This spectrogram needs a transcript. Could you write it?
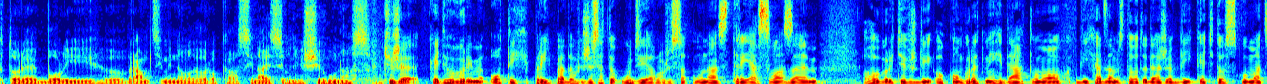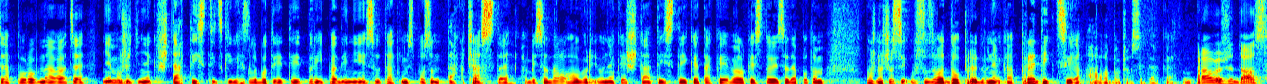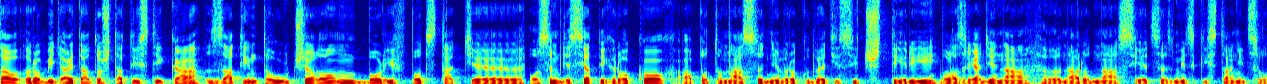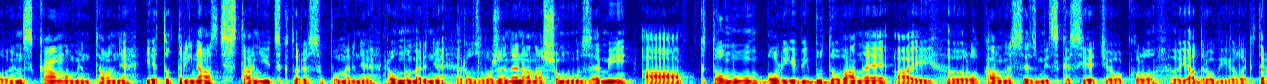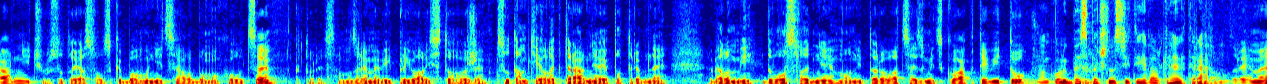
ktoré boli e, v rámci minulého roka asi najsilnejšie u nás. Čiže keď hovoríme o tých prípadoch, že sa to udialo, že sa u nás triasla zem, hovoríte vždy o konkrétnych dátumoch. Vychádzam z toho teda, že vy keď to skúmate a porovnávate, nemôžete nejak štatisticky vychádzať, lebo tie, tie prípady nie sú takým spôsobom tak časté, aby sa dalo hovoriť o nejakej štatistike takej veľkej, z ktorej sa dá potom možno čo si usudzovať dopredu, nejaká predikcia alebo čo si také. Práve, že dá sa robiť aj táto štatistika. Za týmto účelom boli v podstate podstate 80. rokoch a potom následne v roku 2004 bola zriadená e, Národná sieť seizmických staníc Slovenska. Momentálne je to 13 staníc, ktoré sú pomerne rovnomerne rozložené na našom území a k tomu boli vybudované aj e, lokálne seizmické siete okolo jadrových elektrární, či už sú to Jaslovské Bohunice alebo Mochovce, ktoré samozrejme vyplývali z toho, že sú tam tie elektrárne a je potrebné veľmi dôsledne monitorovať seizmickú aktivitu. Možno kvôli bezpečnosti tých veľkých elektrární. Samozrejme.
